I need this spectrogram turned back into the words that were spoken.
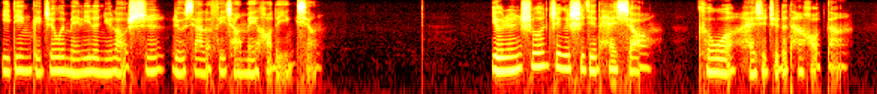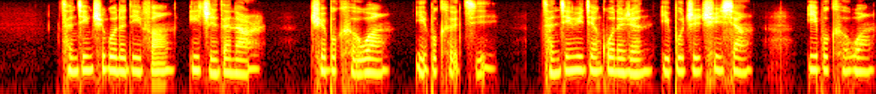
一定给这位美丽的女老师留下了非常美好的印象。有人说这个世界太小，可我还是觉得它好大。曾经去过的地方一直在那儿，却不可望，也不可及。曾经遇见过的人已不知去向，亦不可望，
